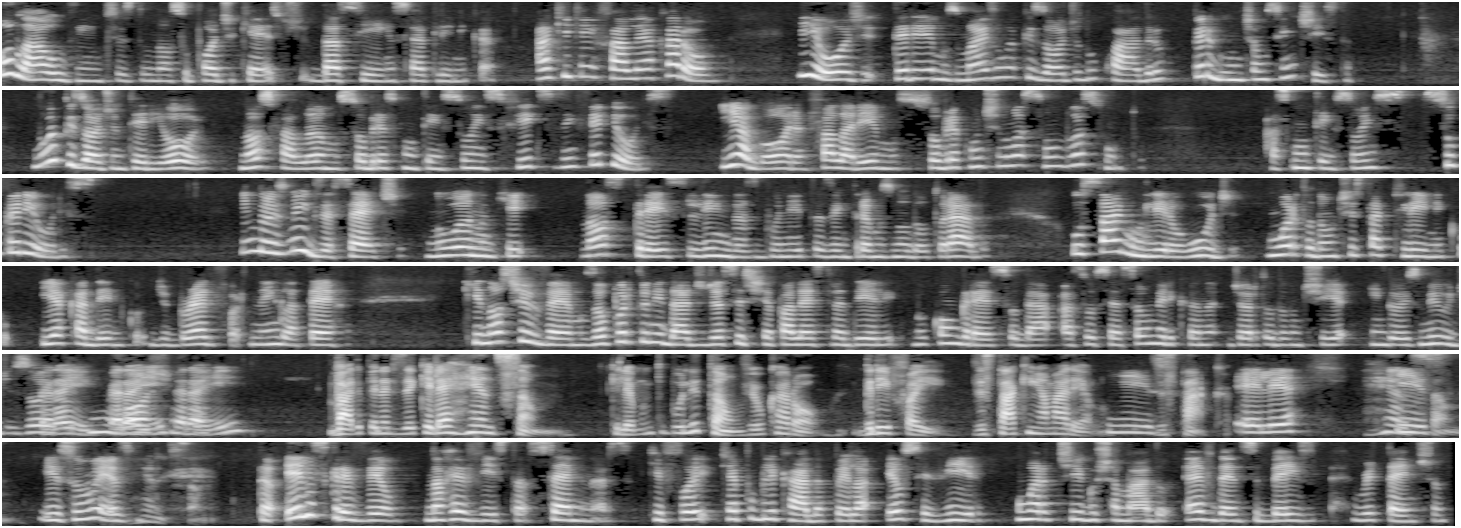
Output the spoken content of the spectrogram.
Olá, ouvintes do nosso podcast da Ciência Clínica. Aqui quem fala é a Carol. E hoje teremos mais um episódio do quadro Pergunte a um Cientista. No episódio anterior, nós falamos sobre as contenções fixas inferiores e agora falaremos sobre a continuação do assunto, as contenções superiores. Em 2017, no ano que nós três lindas, bonitas entramos no doutorado, o Simon Littlewood, um ortodontista clínico e acadêmico de Bradford, na Inglaterra, que nós tivemos a oportunidade de assistir a palestra dele no congresso da Associação Americana de Ortodontia em 2018. Peraí, peraí, peraí. Vale a pena dizer que ele é handsome, que ele é muito bonitão, viu, Carol? Grifa aí, destaque em amarelo. Isso. Destaca. Ele é Handsome. Isso, isso mesmo. Handsome. Então, ele escreveu na revista Seminars, que foi que é publicada pela Elsevier, um artigo chamado Evidence-Based Retention.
